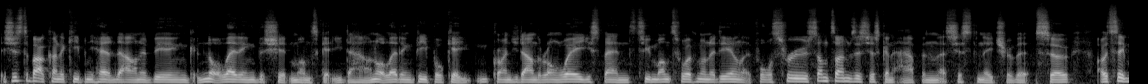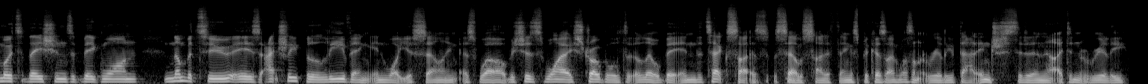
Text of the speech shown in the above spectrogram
it's just about kind of keeping your head down and being not letting the shit months get you down, not letting people get grind you down the wrong way. You spend two months working on a deal and it falls through. Sometimes it's just going to happen. That's just the nature of it. So I would say motivation's a big one. Number two is actually believing in what you're selling as well, which is why I struggled a little bit in the tech side, sales side of things because I wasn't really that interested in it. I didn't really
